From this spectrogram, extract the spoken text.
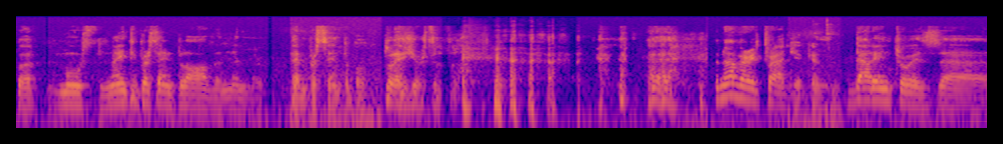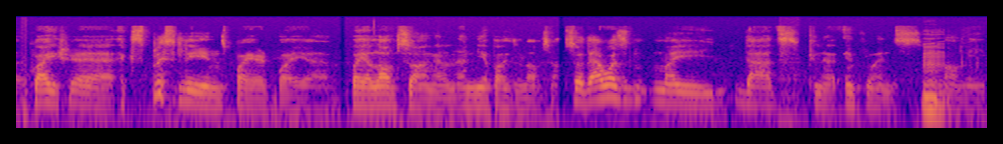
but most 90% love, and then 10% about pleasures of life. but not very tragic. And that intro is uh, quite uh, explicitly inspired by uh, by a love song, a, a Neapolitan love song. So that was my dad's kind of influence Mm. on me.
